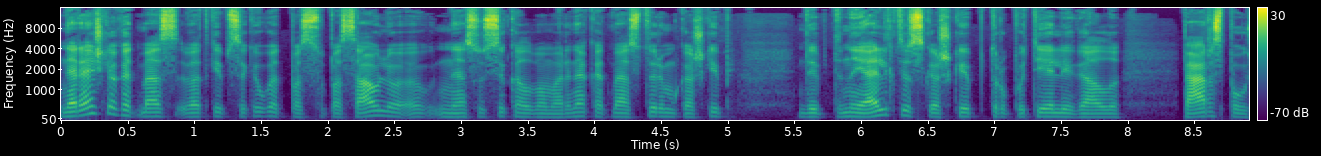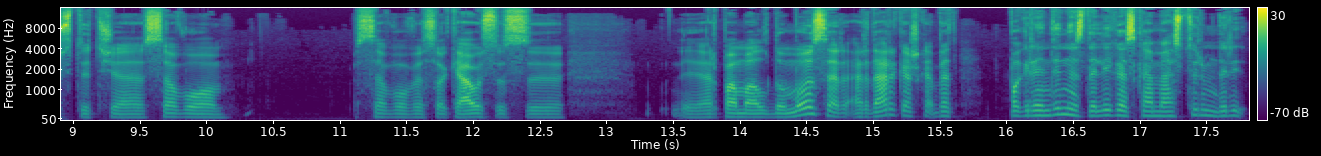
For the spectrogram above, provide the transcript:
Nereiškia, kad mes, bet kaip sakiau, kad pas, su pasauliu e, nesusikalbam ar ne, kad mes turim kažkaip dirbtinai elgtis, kažkaip truputėlį gal perspausti čia savo, savo visokiausius e, ar pamaldumus, ar, ar dar kažką, bet pagrindinis dalykas, ką mes turim daryti,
